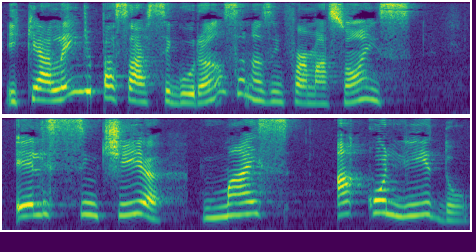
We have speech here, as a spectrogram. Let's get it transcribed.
e que, além de passar segurança nas informações, ele se sentia mais acolhido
